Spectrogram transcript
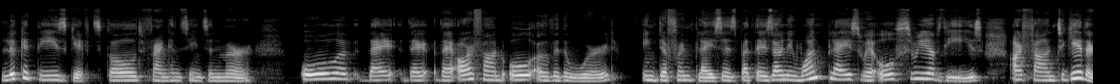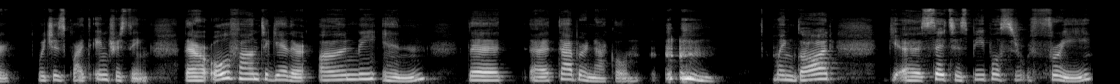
look at these gifts, gold, frankincense, and myrrh, all of they, they, they are found all over the word in different places, but there's only one place where all three of these are found together, which is quite interesting. They are all found together only in the uh, tabernacle. when God uh, sets his people free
